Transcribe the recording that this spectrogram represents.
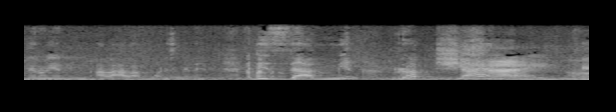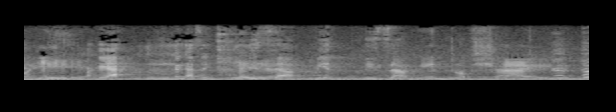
niruin ala ala mua di sini deh Apa, dizamin drop shy. Oke. oh ya ya ya Oke ya? Oke nggak sih? Iya, iya, iya. Dijamin. dizamin drop shy gitu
